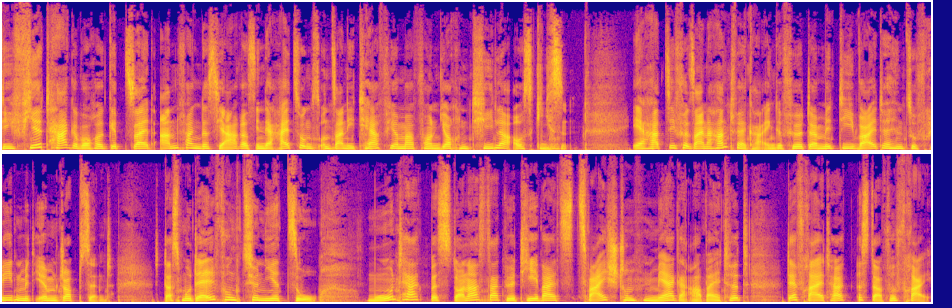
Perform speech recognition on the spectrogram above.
Die Vier-Tage-Woche gibt es seit Anfang des Jahres in der Heizungs- und Sanitärfirma von Jochen Thiele aus Gießen. Er hat sie für seine Handwerker eingeführt, damit die weiterhin zufrieden mit ihrem Job sind. Das Modell funktioniert so. Montag bis Donnerstag wird jeweils zwei Stunden mehr gearbeitet. Der Freitag ist dafür frei.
